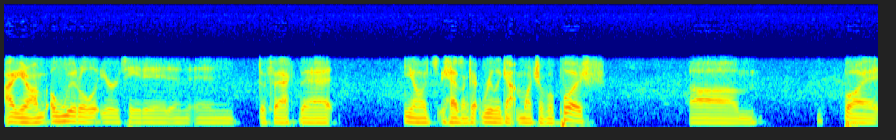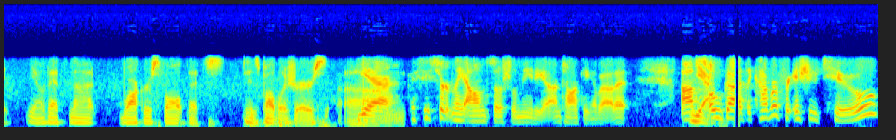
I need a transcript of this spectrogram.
I, you know, I'm a little irritated in, in the fact that you know it hasn't got, really gotten much of a push. Um, but you know that's not Walker's fault. That's his publishers. Um, yeah, he's certainly on social media and talking about it. Um, yeah. Oh God, the cover for issue two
